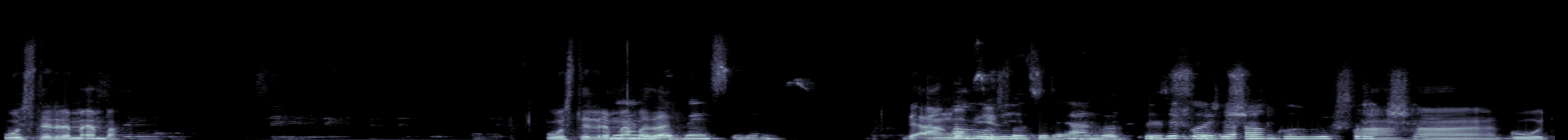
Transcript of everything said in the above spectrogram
Who still remember? Who still remember angle that? The angle of Angle incident. is the angle of Is equal to the reflection. angle of reflection. Uh-huh, good.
